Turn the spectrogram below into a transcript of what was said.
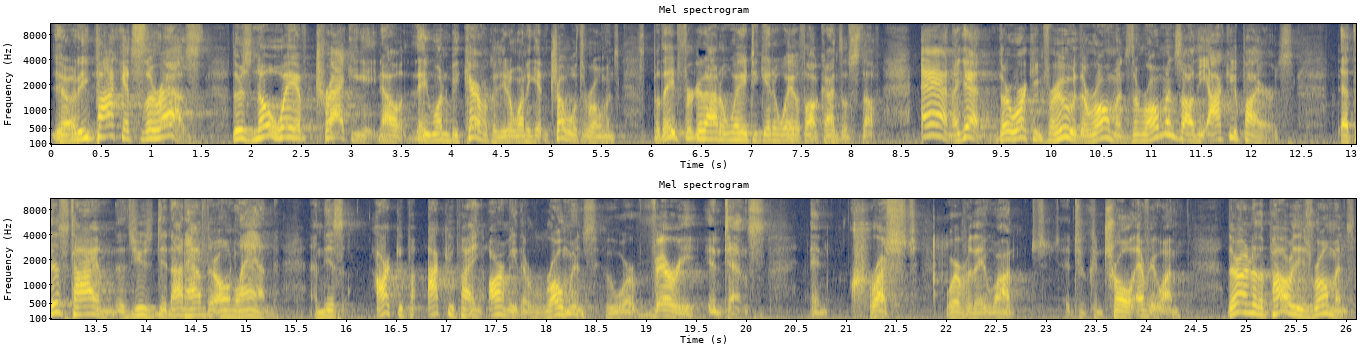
You know, and he pockets the rest. There's no way of tracking it. Now, they want to be careful because you don't want to get in trouble with the Romans, but they'd figured out a way to get away with all kinds of stuff. And again, they're working for who? The Romans. The Romans are the occupiers. At this time, the Jews did not have their own land. And this occupying army, the Romans, who were very intense and crushed wherever they want to control everyone, they're under the power of these Romans.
